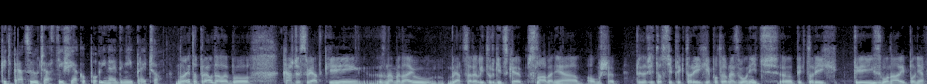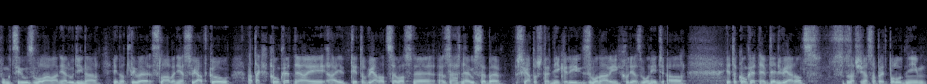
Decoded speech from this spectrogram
keď pracujú častejšie ako po iné dni. Prečo? No je to pravda, lebo každé sviatky znamenajú viaceré liturgické slávenia, omše, príležitosti, pri ktorých je potrebné zvoniť, e, pri ktorých tí zvonári plnia funkciu zvolávania ľudí na jednotlivé slávenia sviatkov. A tak konkrétne aj, aj tieto Vianoce vlastne zahrňajú sebe sviatočné dni, kedy zvonári chodia zvoniť a je to konkrétne v deň Vianoc, začína sa predpoludním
